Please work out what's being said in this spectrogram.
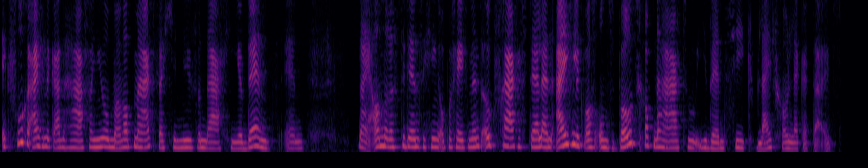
ik vroeg eigenlijk aan haar van, joh, maar wat maakt dat je nu vandaag hier bent? En nou ja, andere studenten gingen op een gegeven moment ook vragen stellen. En eigenlijk was onze boodschap naar haar toe, je bent ziek, blijf gewoon lekker thuis.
